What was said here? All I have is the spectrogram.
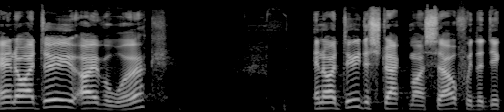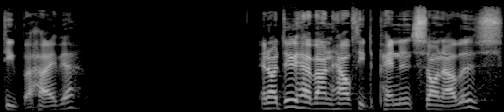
And I do overwork, and I do distract myself with addictive behaviour. And I do have unhealthy dependence on others,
